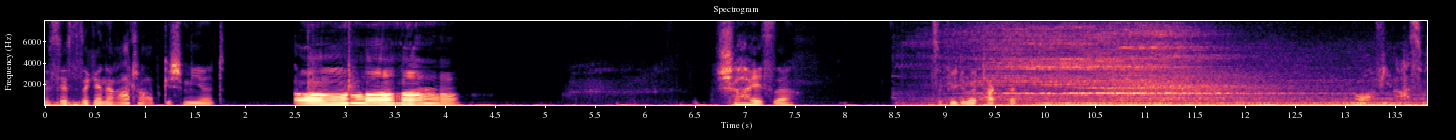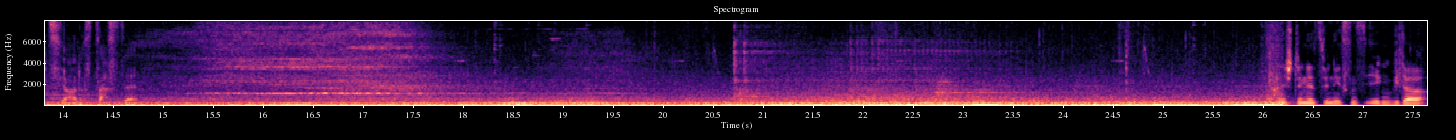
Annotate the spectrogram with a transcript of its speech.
Ist jetzt der Generator abgeschmiert. Oh. Scheiße. Zu viel übertaktet. Oh, wie asozial ist das denn? Kann ich denn jetzt wenigstens irgendwie da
